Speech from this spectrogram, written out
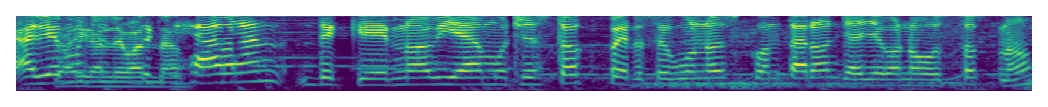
había muchos que se quejaban de que no había mucho stock, pero según nos contaron ya llegó nuevo stock, ¿no?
